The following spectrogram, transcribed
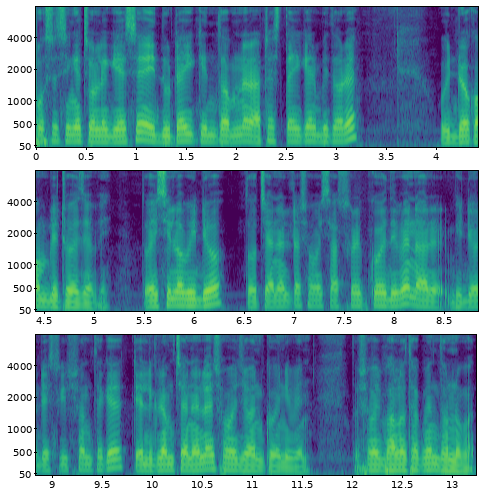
প্রসেসিংয়ে চলে গিয়েছে। এই দুটাই কিন্তু আপনার আঠাশ তারিখের ভিতরে উইথড্র কমপ্লিট হয়ে যাবে। তো এই ছিল ভিডিও তো চ্যানেলটা সবাই সাবস্ক্রাইব করে দিবেন আর ভিডিও ডেসক্রিপশন থেকে টেলিগ্রাম চ্যানেলে সবাই জয়েন করে নেবেন। তো সবাই ভালো থাকবেন, ধন্যবাদ।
